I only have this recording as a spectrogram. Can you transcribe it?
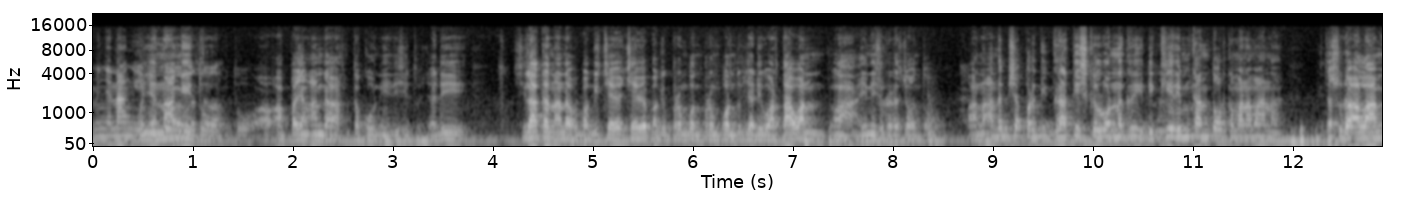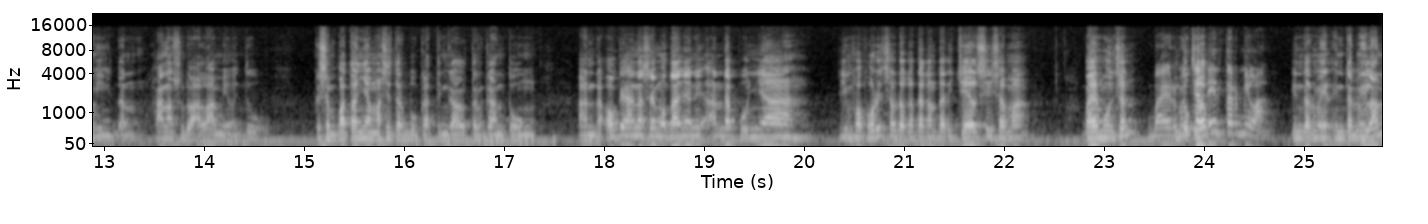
Menyenangi menyenangi betul, itu betul. itu apa yang anda tekuni di situ. Jadi silakan anda bagi cewek-cewek bagi perempuan-perempuan untuk jadi wartawan. Nah ini sudah ada contoh. Karena anda bisa pergi gratis ke luar negeri dikirim kantor ke mana-mana. Kita sudah alami dan Hana sudah alami. Itu kesempatannya masih terbuka tinggal tergantung anda. Oke Hana saya mau tanya nih anda punya tim favorit saya sudah katakan tadi Chelsea sama Bayern Munchen? Bayern untuk Munchen klub? Inter Milan. Inter, Inter Milan?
